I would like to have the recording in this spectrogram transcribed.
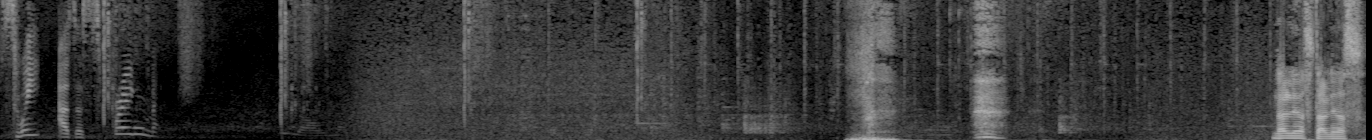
Sweet as a spring. me- 난리 났어, 난리 났어.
